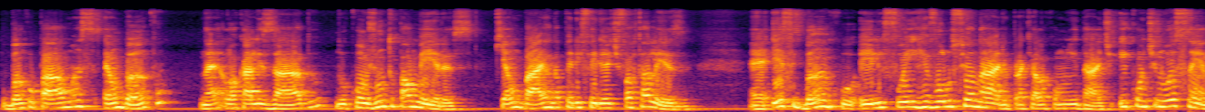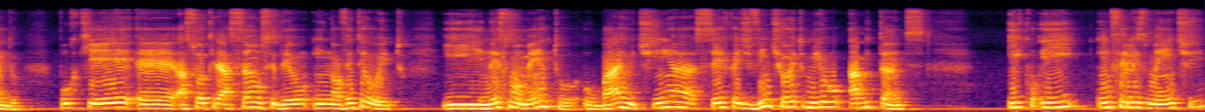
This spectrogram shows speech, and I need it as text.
O Banco Palmas é um banco né, localizado no Conjunto Palmeiras, que é um bairro da periferia de Fortaleza. É, esse banco ele foi revolucionário para aquela comunidade e continua sendo, porque é, a sua criação se deu em 98 e nesse momento o bairro tinha cerca de 28 mil habitantes e, e infelizmente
